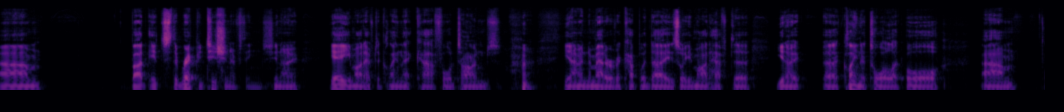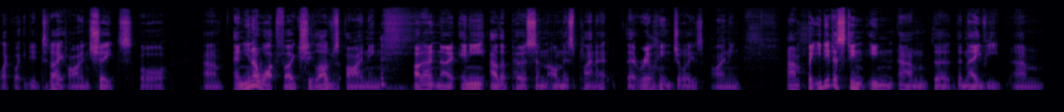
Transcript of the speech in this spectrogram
um, but it's the repetition of things, you know. Yeah, you might have to clean that car four times, you know, in a matter of a couple of days, or you might have to, you know, uh, clean a toilet, or um, like what you did today, iron sheets, or um, and you know what, folks, she loves ironing. I don't know any other person on this planet that really enjoys ironing. Um, but you did a stint in um, the the Navy um,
